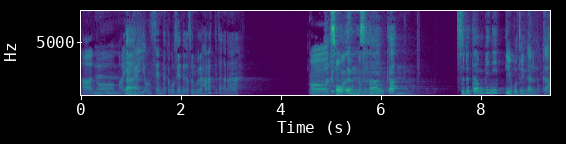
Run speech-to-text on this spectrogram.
あのうん。毎回4000だか5000だかそんぐらい払ってたかな。ああそうだよね。参加するたんびにっていうことになるのか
